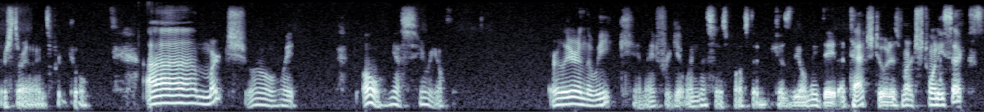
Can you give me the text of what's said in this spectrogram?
Their storyline's pretty cool. Uh, March. Oh wait. Oh yes, here we go. Earlier in the week, and I forget when this was posted because the only date attached to it is March 26th,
